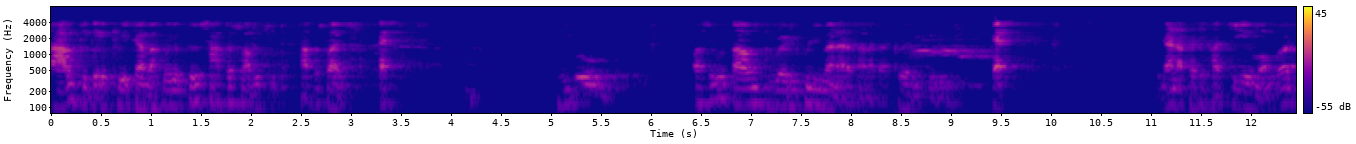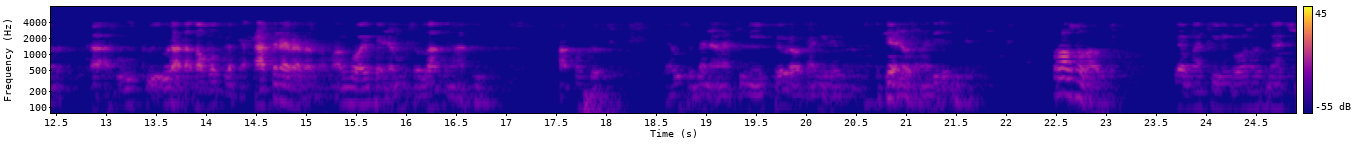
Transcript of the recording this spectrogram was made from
Tahu tiga ibu jam aku itu satu selalu juta, satu selalu tes. Itu pas itu tahun 2005 nara salah kan 2005. Tes. Dan apa di haji monggo Kak aku duit ora tak tampa belajar. Kater ora tak tampa. Aku wae kena musola sing aku. Apa tuh? Ya wis ben ngaji ini itu ora usah ngira. Tiga no ngaji itu. Rasa lah. Ya ngaji ning kono ngaji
